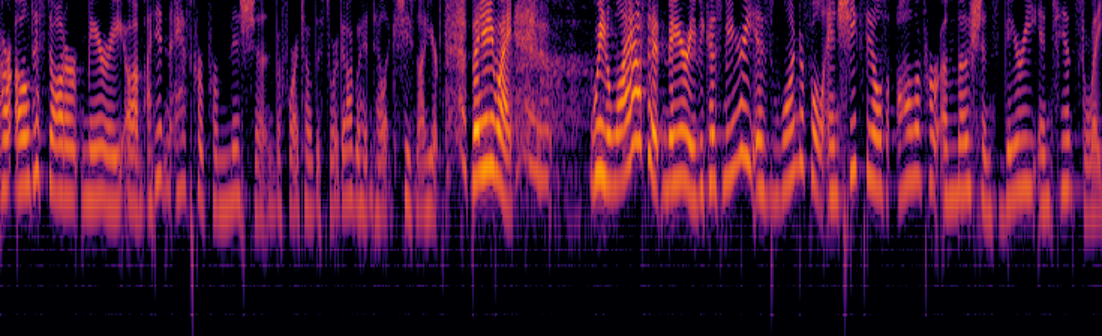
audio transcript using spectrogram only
our oldest daughter, Mary, um, I didn't ask her permission before I told this story, but I'll go ahead and tell it because she's not here. But anyway, we laugh at Mary because Mary is wonderful and she feels all of her emotions very intensely.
